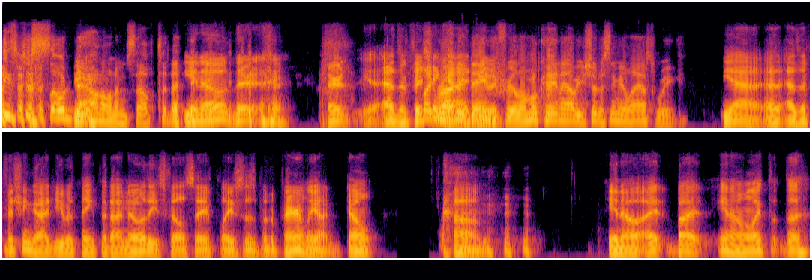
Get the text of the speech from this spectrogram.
He's just so down on himself today. you know there there's as a like fishing Rodney guide you would, Dangerfield. I'm okay now, but you should have seen me last week. yeah a- as a fishing guide you would think that i know these fail safe places but apparently i don't um you know I, but you know like the, the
